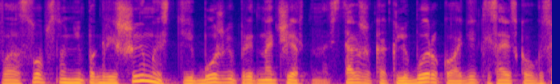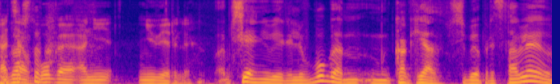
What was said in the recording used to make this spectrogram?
в собственную непогрешимость и божью предначертанность, так же, как любой руководитель советского государства. Хотя в Бога они не верили. Все они верили в Бога, как я себе представляю.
